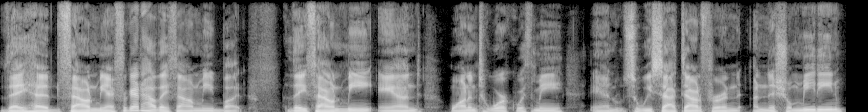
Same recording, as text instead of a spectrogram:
they had found me. I forget how they found me, but they found me and wanted to work with me. And so we sat down for an initial meeting.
